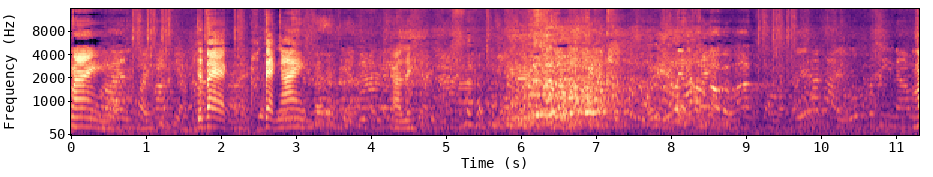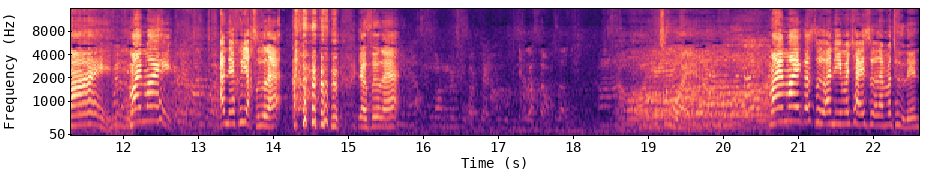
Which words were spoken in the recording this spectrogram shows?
ไม่จะแตก แตกง่ายเอาเลยไม่ ไม่ไม่ อันนี้คืออยากซื้อแล้ว อยากซื้อแล้ว สวยอะไม่ไม่ก็ซื้ออันนี้ไม่ใช้ซื้ออันนั้นมาถือเล่น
